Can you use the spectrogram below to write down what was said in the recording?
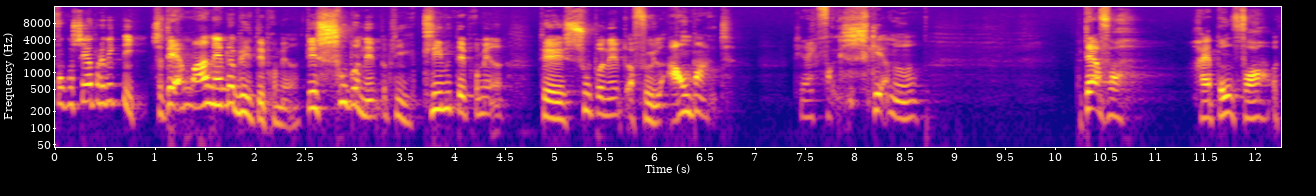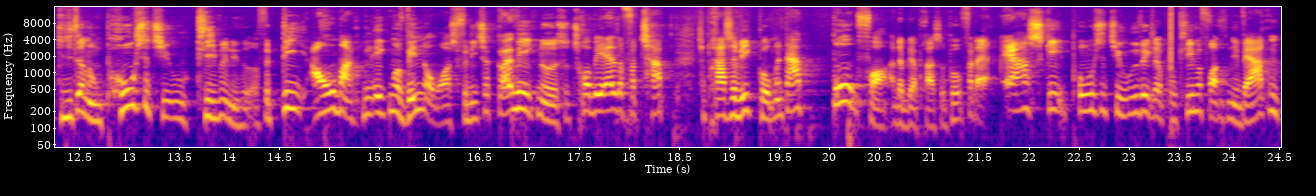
fokusere på det vigtige. Så det er meget nemt at blive deprimeret. Det er super nemt at blive klimadeprimeret. Det er super nemt at føle afmagt. Det er ikke fucking sker noget. Og derfor har jeg brug for at give dig nogle positive klimanyheder, fordi afmagten ikke må vinde over os, fordi så gør vi ikke noget, så tror vi alt er fortabt, så presser vi ikke på. Men der er brug for, at der bliver presset på, for der er sket positive udviklinger på klimafronten i verden,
